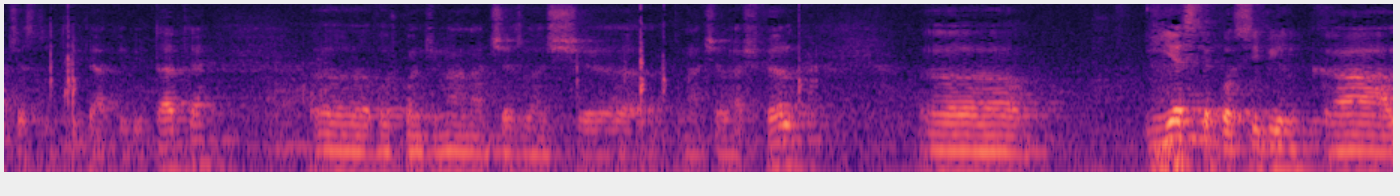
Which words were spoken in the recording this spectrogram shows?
acestui tip de activitate uh, vor continua în același, uh, în același fel. Uh, este posibil ca,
